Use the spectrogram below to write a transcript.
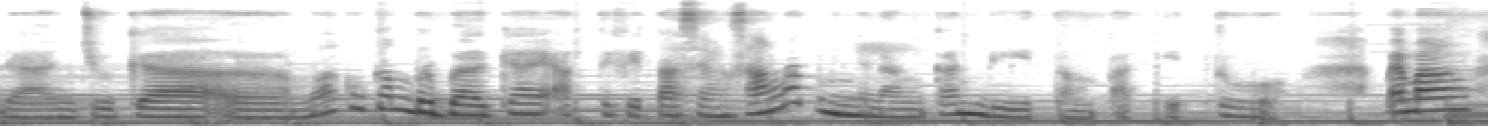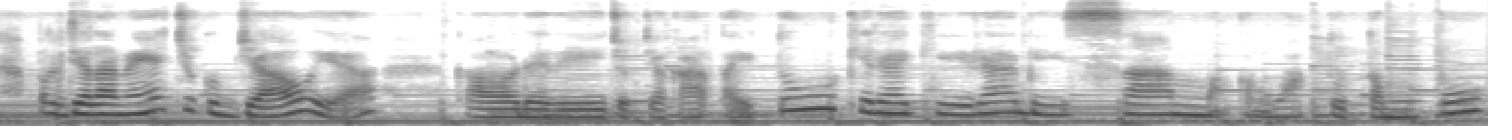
dan juga uh, melakukan berbagai aktivitas yang sangat menyenangkan di tempat itu. Memang perjalanannya cukup jauh ya. Kalau dari Yogyakarta itu kira-kira bisa makan waktu tempuh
